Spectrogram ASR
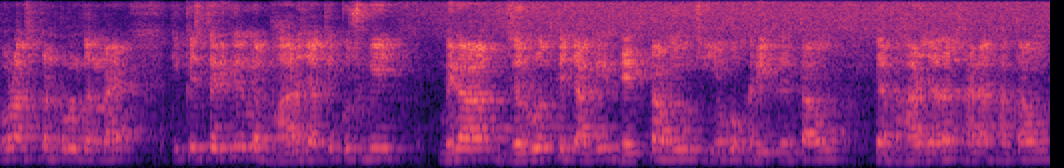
थोड़ा सा कंट्रोल करना है कि किस तरीके से मैं बाहर जाके कुछ भी बिना ज़रूरत के जाके देखता हूँ, चीज़ों को खरीद लेता हूँ या बाहर ज़्यादा खाना खाता हूँ,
